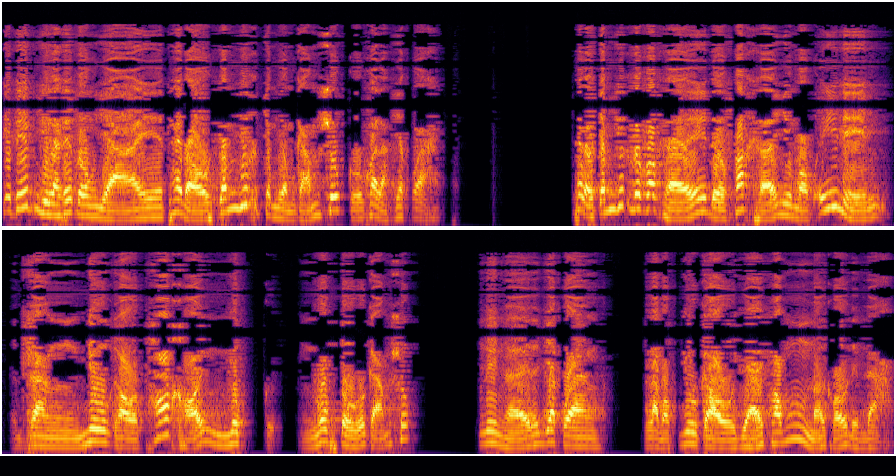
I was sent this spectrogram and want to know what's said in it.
Kế tiếp như là thế tôn dạy thái độ chấm dứt trong dòng cảm xúc của khoái lạc giác quan thế loại chấm dứt đó có thể được phát khởi như một ý niệm rằng nhu cầu thoát khỏi ngục ngục tù của cảm xúc. Liên hệ đến giác quan là một nhu cầu giải phóng nỗi khổ niềm đau.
